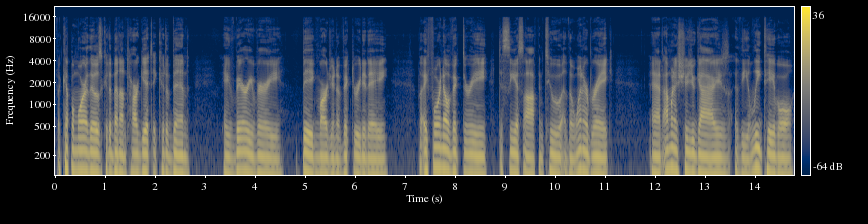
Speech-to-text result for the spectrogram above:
If a couple more of those could have been on target, it could have been a very, very big margin of victory today. But a 4 0 victory to see us off into the winter break. And I'm going to show you guys the league table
